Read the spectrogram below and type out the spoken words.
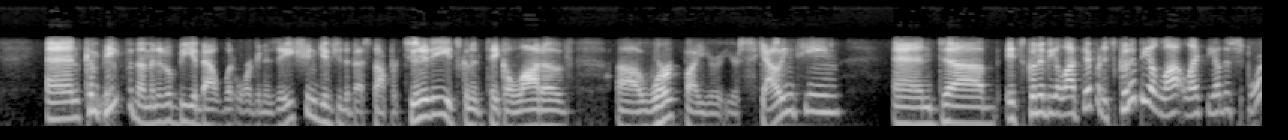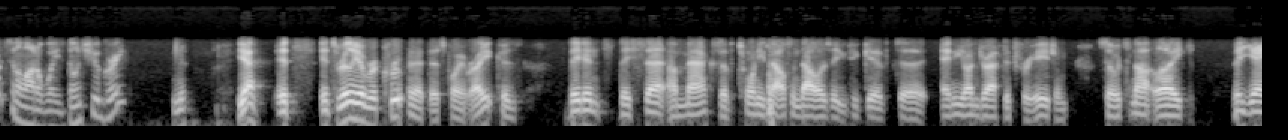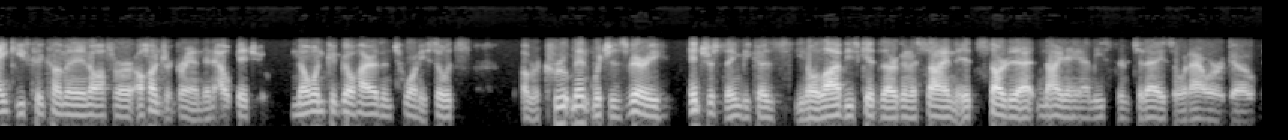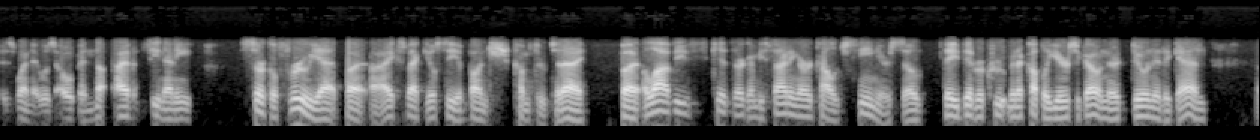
and compete for them. And it'll be about what organization gives you the best opportunity. It's going to take a lot of uh, work by your your scouting team, and uh, it's going to be a lot different. It's going to be a lot like the other sports in a lot of ways. Don't you agree? Yeah, yeah. It's it's really a recruitment at this point, right? Because they didn't they set a max of twenty thousand dollars that you could give to any undrafted free agent. So it's not like the Yankees could come in and offer a hundred grand and outbid you. No one could go higher than twenty. So it's a recruitment, which is very interesting because you know a lot of these kids are going to sign. It started at 9 a.m. Eastern today, so an hour ago is when it was open. I haven't seen any circle through yet, but I expect you'll see a bunch come through today. But a lot of these kids are going to be signing are college seniors, so they did recruitment a couple of years ago and they're doing it again.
